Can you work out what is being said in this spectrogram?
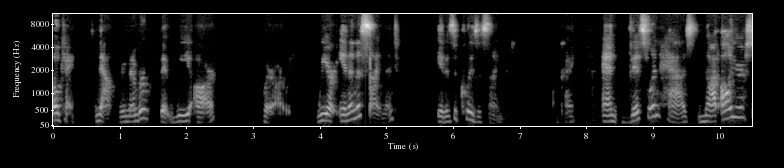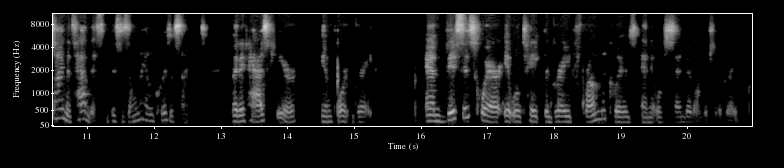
Okay, now remember that we are, where are we? We are in an assignment. It is a quiz assignment, okay? And this one has, not all your assignments have this. This is only on quiz assignments, but it has here import grade. And this is where it will take the grade from the quiz and it will send it over to the grade book.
